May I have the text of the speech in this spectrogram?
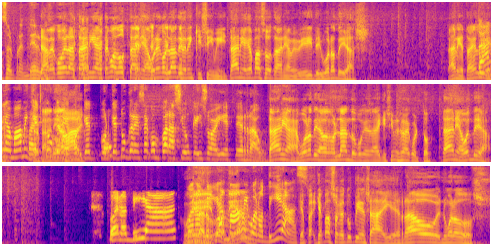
sorprenderlos. Déjame coger a Tania. Tengo a dos Tania, una en Orlando y una en Kissimmee. Tania, ¿qué pasó, Tania, mi vida? Y buenos días. Tania, ¿estás en línea? Tania, mami, ¿qué tú Tania. crees? Ay. ¿Por qué, por qué tú crees esa comparación que hizo ahí este Raúl? Tania, buenos días en Orlando, porque la de Kissimmee se me cortó. Tania, buen día. Buenos días. Buenos días, buenos días. mami, buenos días. ¿Qué, pa- qué pasó? ¿Qué tú piensas ahí? Raúl, el número dos.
